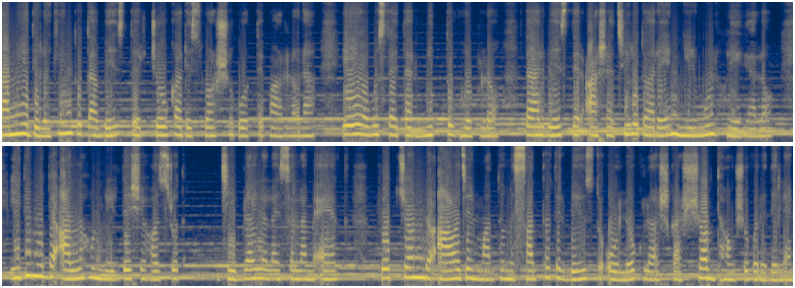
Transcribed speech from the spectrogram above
নামিয়ে দিল, কিন্তু তা বেহেস্তের চৌকাটে স্পর্শ করতে পারল না। এই অবস্থায় তার মৃত্যু ঘটল। তার বেস্তের আশা চিরতরে নির্মূল হয়ে গেল। ইতিমধ্যে আল্লাহর নির্দেশে হজরত জিব্রাইল আলাইসাল্লাম এক প্রচণ্ড আওয়াজের মাধ্যমে সাদ্দাতের বেহস্ত ও লোক লস্কর সব ধ্বংস করে দিলেন।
